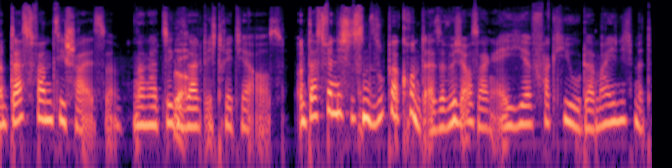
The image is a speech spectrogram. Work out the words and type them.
Und das fand sie scheiße. Und dann hat sie ja. gesagt, ich trete hier aus. Und das finde ich ist ein super Grund. Also würde ich auch sagen, ey, hier, fuck you, da mache ich nicht mit.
